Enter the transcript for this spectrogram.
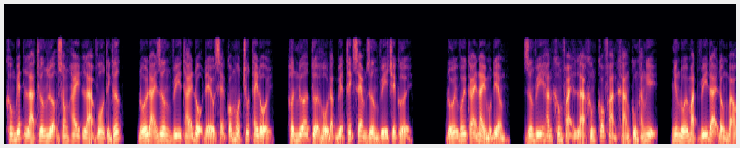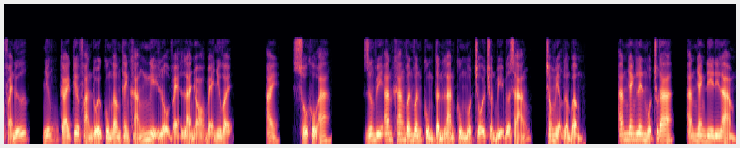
không biết là thương lượng xong hay là vô tình thức, đối đại dương vĩ thái độ đều sẽ có một chút thay đổi, hơn nữa tựa hồ đặc biệt thích xem dương vĩ chê cười. Đối với cái này một điểm, dương vĩ hắn không phải là không có phản kháng cùng kháng nghị, nhưng đối mặt vĩ đại đồng bào phái nữ, những cái kia phản đối cùng âm thanh kháng nghị lộ vẻ là nhỏ bé như vậy. Ai, số khổ a. Dương vĩ, an khang, vân vân cùng tần lan cùng một chỗ chuẩn bị bữa sáng, trong miệng lẩm bẩm. Ăn nhanh lên một chút ta, ăn nhanh đi đi làm.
